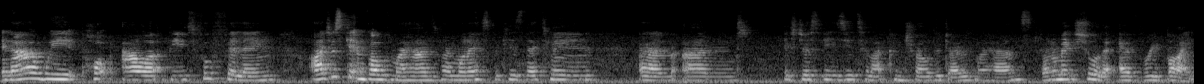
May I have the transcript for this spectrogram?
And now we pop our beautiful filling. I just get involved with my hands if I'm honest because they're clean um, and it's just easier to like control the dough with my hands. I want to make sure that every bite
